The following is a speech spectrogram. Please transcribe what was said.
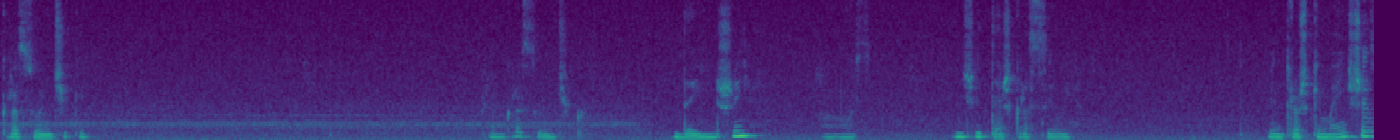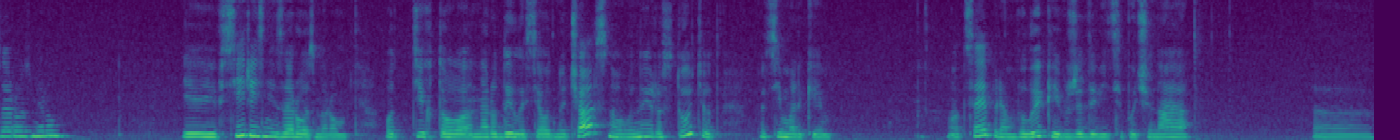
красунчики. Прям красунчик. Де інший? Ось. Інший теж красивий. Він трошки менший за розміром. І всі різні за розміром. От ті, хто народилися одночасно, вони ростуть, от оці мальки. Оцей прям великий, вже дивіться, починає е,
